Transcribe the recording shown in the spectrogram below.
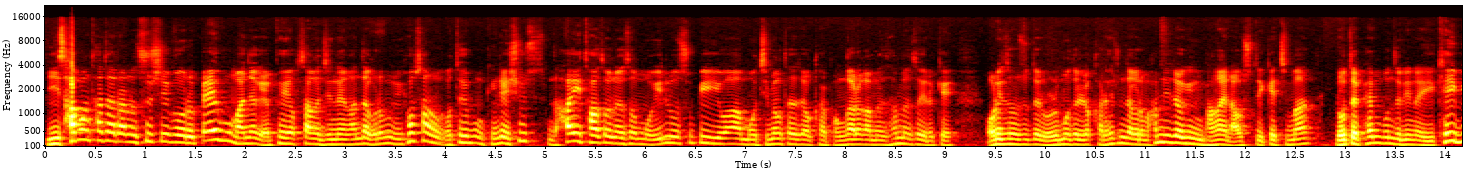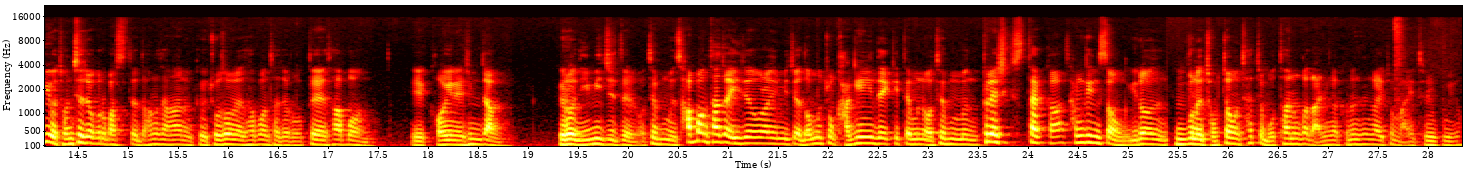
이 4번 타자라는 수식어를 빼고 만약 FA 협상을 진행한다 그러면 협상은 어떻게 보면 굉장히 쉬울 수 있습니다. 하위 타선에서 뭐 1루 수비와 뭐 지명 타자 역할 번갈아 가면서 하면서 이렇게 어린 선수들 role model 역할을 해준다 그러면 합리적인 방안이 나올 수도 있겠지만 롯데 팬분들이나 이 KBO 전체적으로 봤을 때도 항상 하는 그 조선의 4번 타자 롯데의 4번 이 거인의 심장 그런 이미지들 어떻게 보면 4번 타자 이대호라는 이미지가 너무 좀 각인이 돼 있기 때문에 어떻게 보면 클래식 stat과 상징성 이런 부분에 접점을 찾지 못하는 것 아닌가 그런 생각이 좀 많이 들고요.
